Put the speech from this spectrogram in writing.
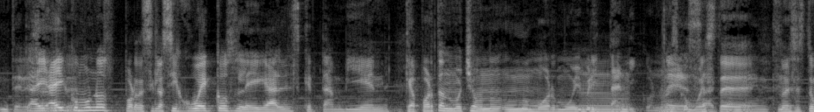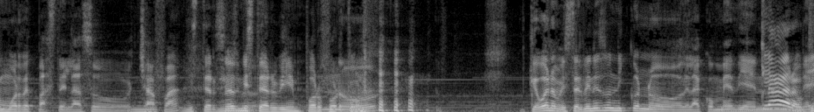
Hay, Interesante. hay como unos, por decirlo así, huecos legales que también... Que aportan mucho un, un humor muy Mm, británico, ¿no? Es como este... No es este humor de pastelazo chafa. Mr. no es Mr. Bean, por fortuna. No. Que bueno, Mr. Bean es un icono de la comedia en Claro, en ella,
